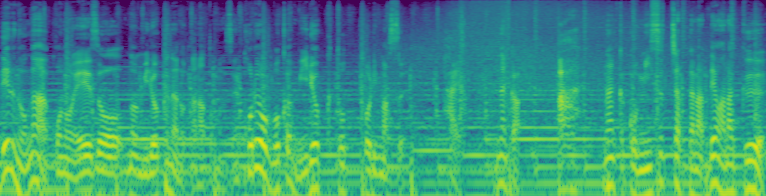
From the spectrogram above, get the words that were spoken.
出るのがこの映像の魅力なのかなと思うんですね。これを僕は魅力と取ります。はい。なんかあなんかこうミスっちゃったなではなく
